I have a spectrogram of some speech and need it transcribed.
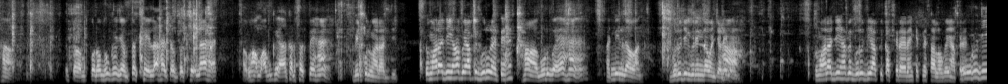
हाँ। तो प्रभु के जब तक खेला है तब तक खेला है। अब हम अब क्या कर सकते हैं? बिल्कुल महाराज जी। तो महाराज जी यहाँ पे आपके गुरु रहते हैं? हाँ गुरु गए हैं। वृंदावन अच्छा। वृंदावन। गुरु जी वृंदावन चले गए। हाँ। तो महाराज जी यहाँ पे गुरु जी आपके कब से रह रहे हैं? कितने साल हो गए यहाँ पे गुरु जी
